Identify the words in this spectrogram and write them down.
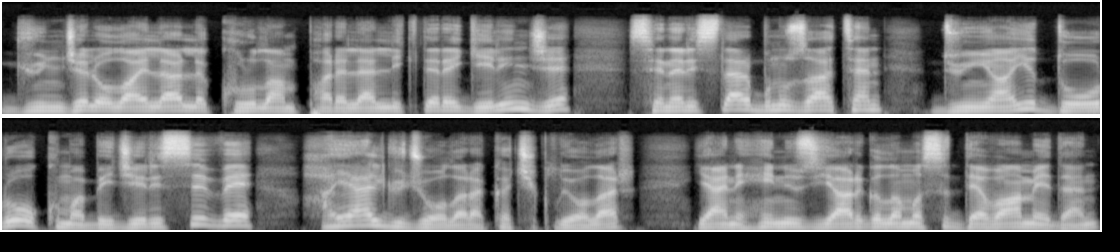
güncel olaylarla kurulan paralelliklere gelince senaristler bunu zaten dünyayı doğru okuma becerisi ve hayal gücü olarak açıklıyorlar. Yani henüz yargılaması devam eden,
